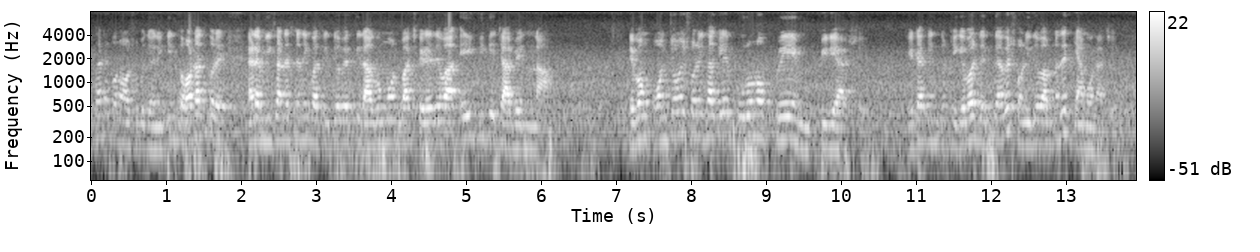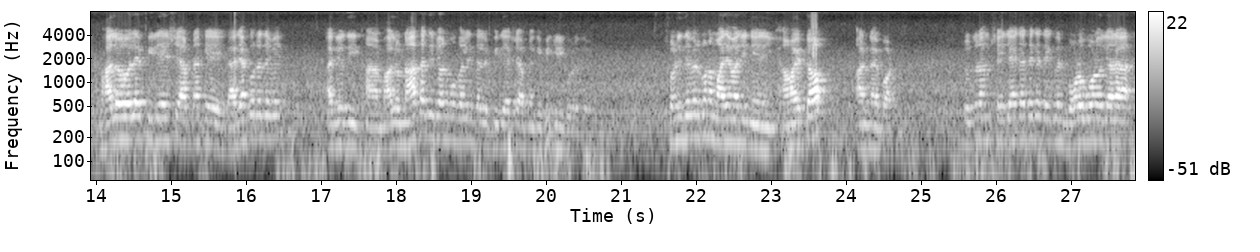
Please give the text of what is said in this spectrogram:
এখানে কোনো অসুবিধা নেই, কিন্তু হঠাৎ করে একটা মিসআন্ডারস্ট্যান্ডিং বা তৃতীয় ব্যক্তির আগমন বা ছেড়ে দেওয়া, এই দিকে যাবেন না। এবং পঞ্চমে শনি থাকলে পুরনো প্রেম ফিরে আসে। এটা কিন্তু ঠিক এবার দেখতে হবে, শনিদেব আপনাদের কেমন আছে। ভালো হলে ফিরে এসে আপনাকে রাজা করে দেবে। আর যদি ভালো না থাকে জন্মকালীন, তাহলে ফিরে এসে আপনাকে বিক্রি করে দেবে। শনিদেবের কোনো মাঝামাঝি নেই, হয় টপ আর নয় বটম। সুতরাং সেই জায়গা থেকে দেখবেন বড় বড় যারা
